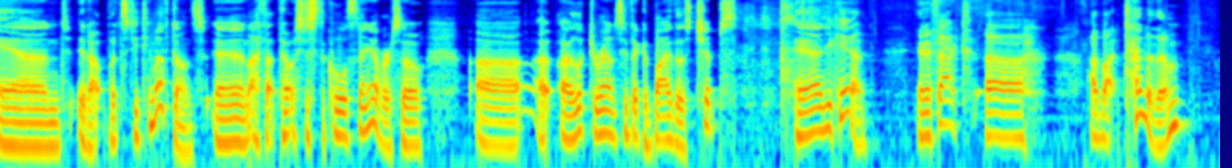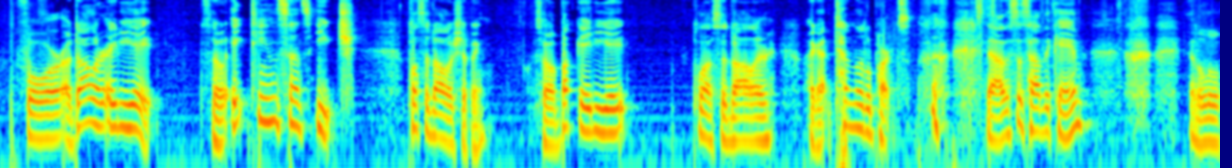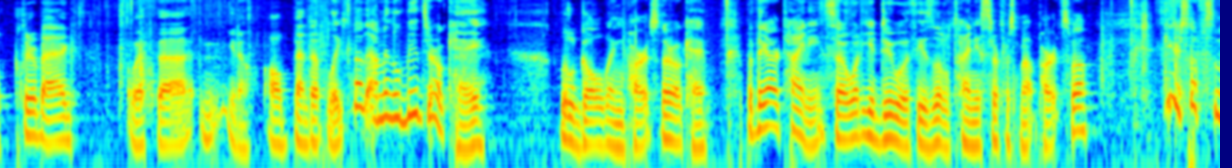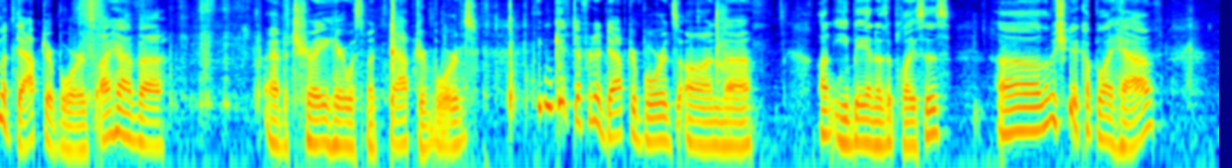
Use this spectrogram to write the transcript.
and it outputs DTMF tones. And I thought that was just the coolest thing ever. So uh, I, I, looked around to see if I could buy those chips and you can. And in fact, uh, I bought 10 of them for $1.88. So 18 cents each plus a dollar shipping. So a buck 88 plus a dollar. I got 10 little parts. now this is how they came in a little clear bag with, uh, you know, all bent up leads. No, I mean, the leads are okay. Little gull wing parts, they're okay. But they are tiny, so what do you do with these little tiny surface mount parts? Well, get yourself some adapter boards. I have a, I have a tray here with some adapter boards. You can get different adapter boards on, uh, on eBay and other places. Uh, let me show you a couple I have.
